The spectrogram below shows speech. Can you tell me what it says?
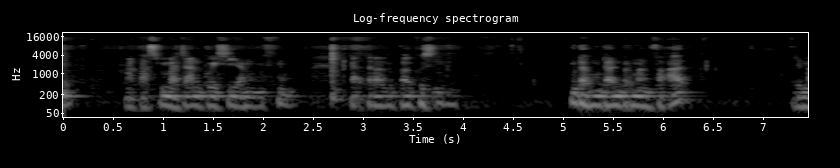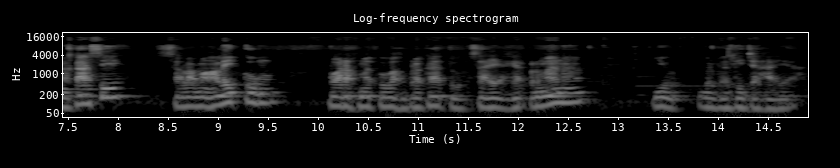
atas pembacaan puisi yang gak terlalu bagus ini. Mudah-mudahan bermanfaat. Terima kasih. Assalamualaikum warahmatullahi wabarakatuh. Saya Her Permana. Yuk berbagi cahaya.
